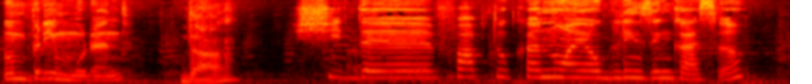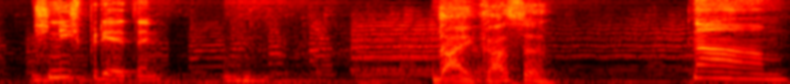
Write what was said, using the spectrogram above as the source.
în primul rând. Da? Și de faptul că nu ai oglinzi în casă și nici prieteni. Da, ai casă? N-am.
